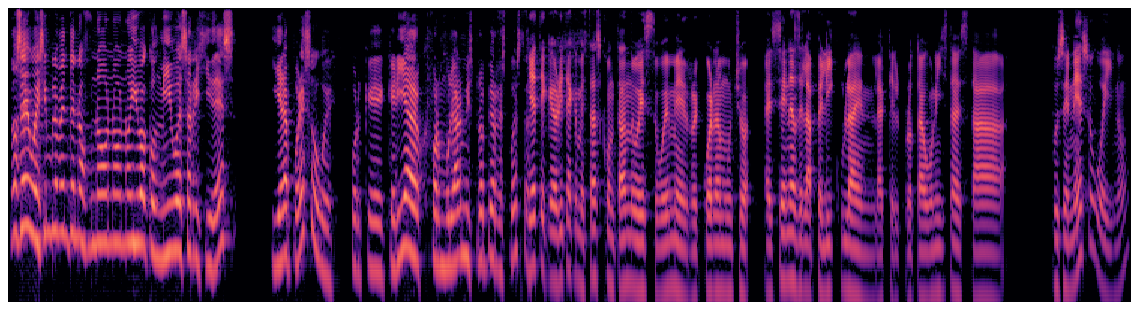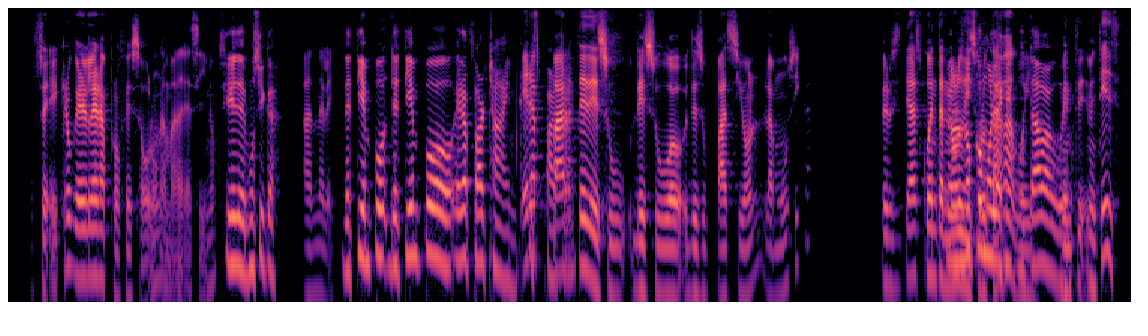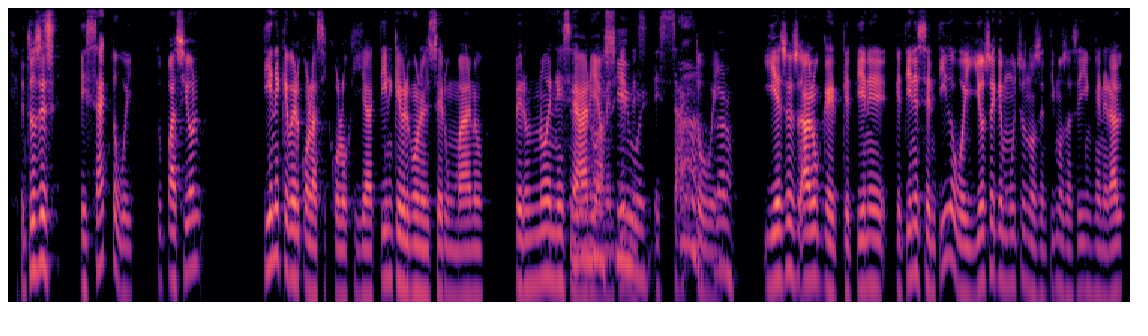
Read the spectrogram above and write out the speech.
No sé, güey, simplemente no, no, no, no iba conmigo esa rigidez. Y era por eso, güey. Porque quería formular mis propias respuestas. Fíjate que ahorita que me estás contando esto, güey, me recuerda mucho a escenas de la película en la que el protagonista está, pues en eso, güey, ¿no? O sea, creo que él era profesor, una madre así, ¿no? Sí, de música. Ándale. De tiempo, de tiempo era part-time. Era parte de su, de su, de su pasión, la música, pero si te das cuenta Pero no lo no como la disfrutaba, güey. ejecutaba, ¿Me, güey. me entiendes? Entonces, exacto, güey. Tu pasión tiene que ver con la psicología, tiene que ver con el ser humano, pero no en Pero no área, ¿me entiendes? güey. Exacto, güey. Claro. Y eso es algo que, que tiene, que tiene sentido, güey. Yo sé que muchos nos sentimos así en general.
